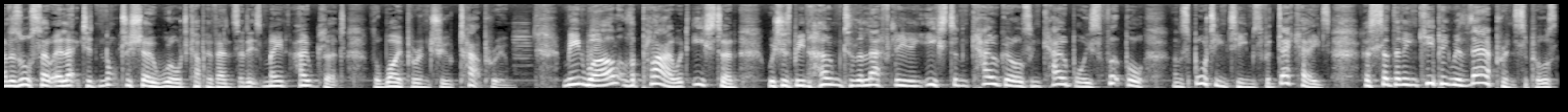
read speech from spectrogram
and has also elected not to show World Cup events at its main outlet, the Wiper and True tap room. Meanwhile, the Plough at Easton, which has been home to the left leaning Easton Cowgirls and Cowboys football and sporting teams for decades, has said that in keeping with their principles,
